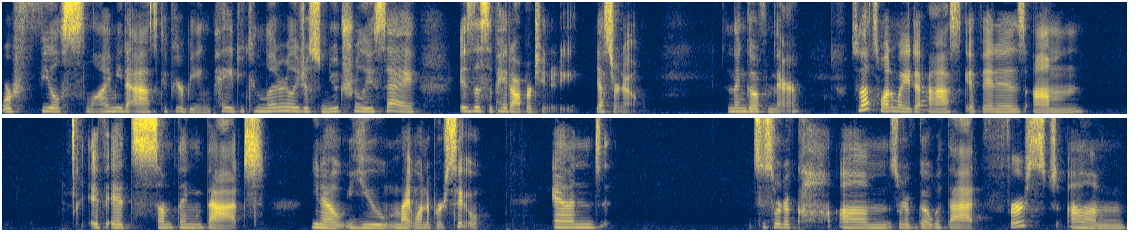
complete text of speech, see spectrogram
or feel slimy to ask if you're being paid. You can literally just neutrally say, is this a paid opportunity? Yes or no? And then go from there. So that's one way to ask if it is um if it's something that you know you might want to pursue. And to sort of um sort of go with that first um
